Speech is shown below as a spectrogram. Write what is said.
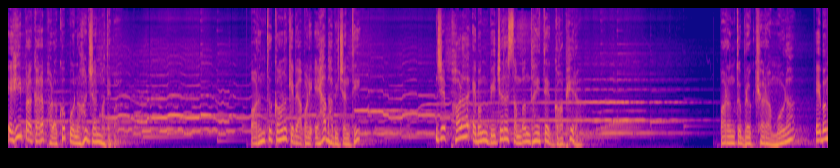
ଏହି ପ୍ରକାର ଫଳକୁ ପୁନଃ ଜନ୍ମ ଦେବ। ପରନ୍ତୁ କ'ଣ କେବେ ଆପଣ ଏହା ଭାବିଛନ୍ତି? ଯେ ଫଳ ଏବଂ ବୀଜର ସମ୍ବନ୍ଧ ଏତେ ଗଭୀର। ପରନ୍ତୁ ବୃକ୍ଷର ମୂଳ ଏବଂ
